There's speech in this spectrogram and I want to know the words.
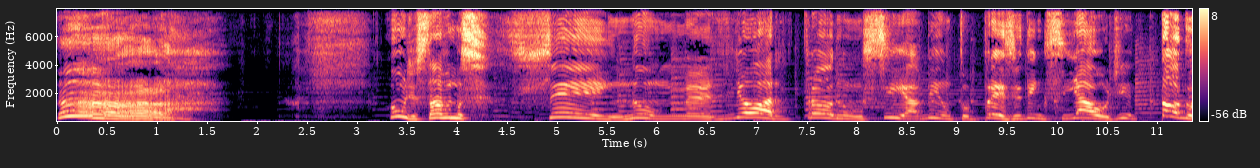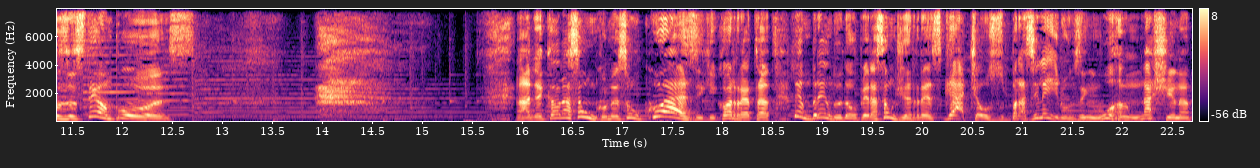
ah! Onde estávamos? Sim, no melhor pronunciamento presidencial de todos os tempos! A declaração começou quase que correta, lembrando da operação de resgate aos brasileiros em Wuhan, na China,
